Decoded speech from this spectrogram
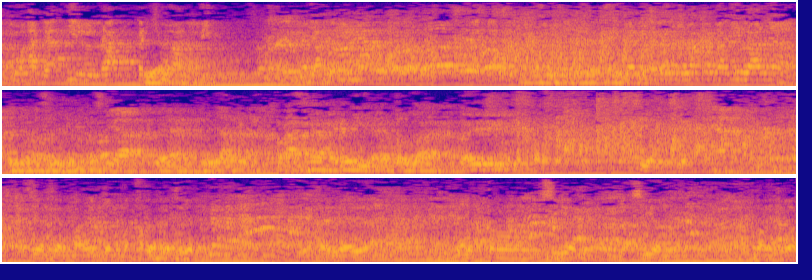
Sesuatu ada ilah kecuali yang lima. Jadi segala sesuatu ada ilahnya. Terima kasih, terima kasih. Ya. Ya, benar. Perasaan ini ya betul Pak. Baik. Sian, sian. Sian, sian kemarin udah gemeter udah sian. Nah, iya, iya, iya. Gemeter orang sian ya, udah sian ya. Orang tua.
